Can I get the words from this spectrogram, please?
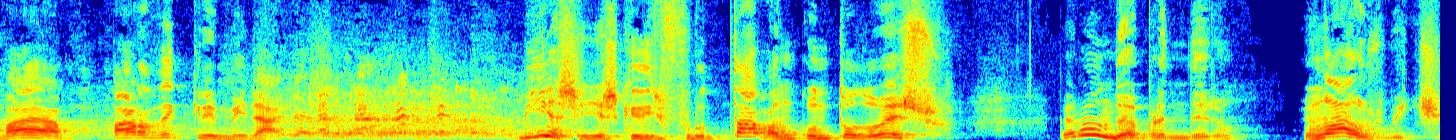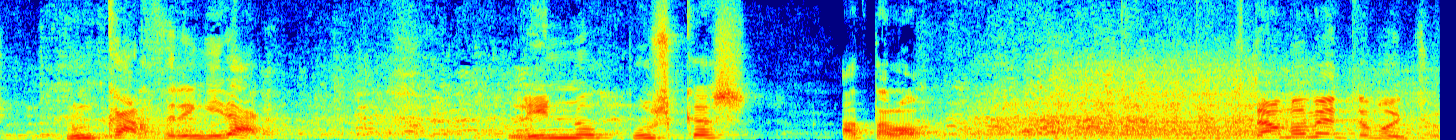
Vaya par de criminais. Víaselles que disfrutaban con todo eso. Pero onde aprenderon? En Auschwitz, nun cárcere en Irak. Lino Puscas Atalón. Está un momento, Moncho.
